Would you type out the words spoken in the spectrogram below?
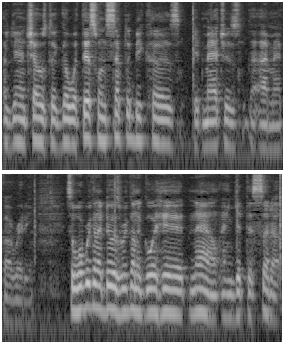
again chose to go with this one simply because it matches the iMac already. So what we're going to do is we're going to go ahead now and get this set up.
